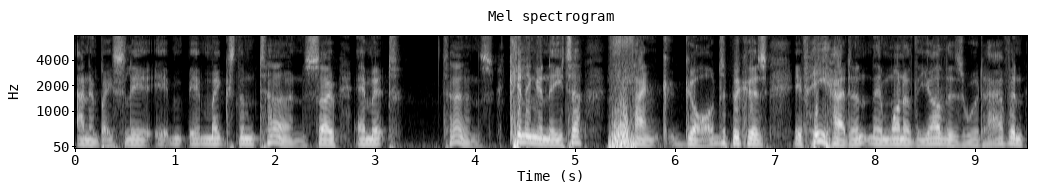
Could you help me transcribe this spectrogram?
and basically it, it makes them turn. So Emmett turns, killing Anita. Thank God, because if he hadn't, then one of the others would have, and,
